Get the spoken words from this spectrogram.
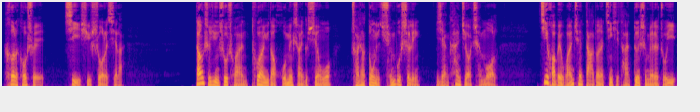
喝了口水，继续说了起来。当时运输船突然遇到湖面上一个漩涡，船上动力全部失灵，眼看就要沉没了。计划被完全打断的金喜泰顿时没了主意，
